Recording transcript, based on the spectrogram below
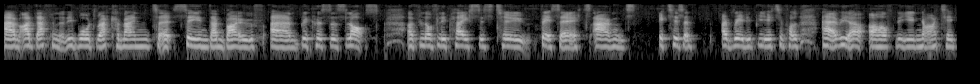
um, I definitely would recommend uh, seeing them both um, because there's lots of lovely places to visit and it is a, a really beautiful area of the United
